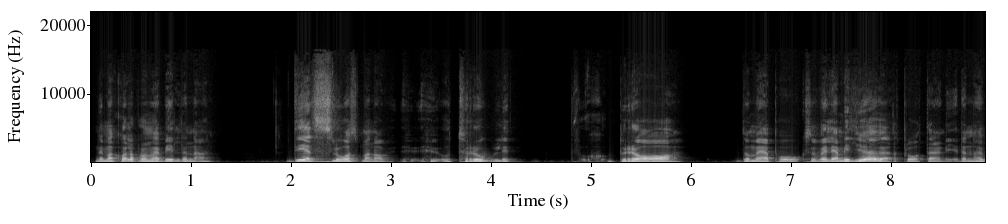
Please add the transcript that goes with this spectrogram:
När man kollar på de här bilderna, dels slås man av hur- otroligt bra de är på också välja miljöer att plåta den i. Den har,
